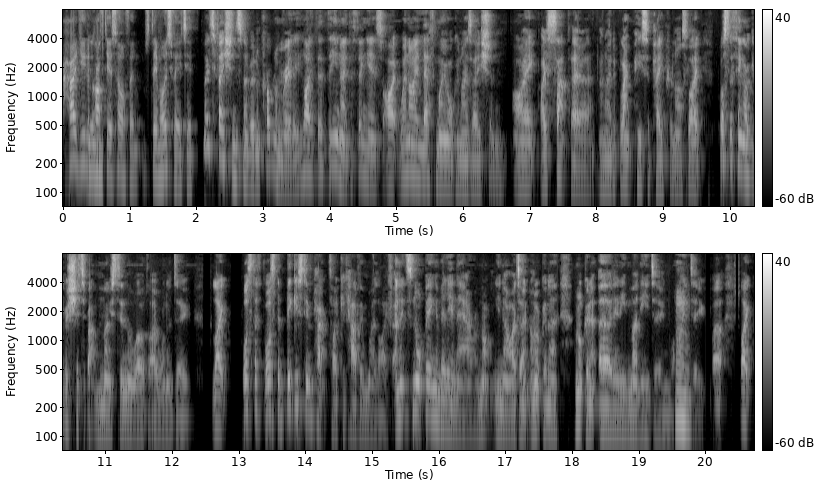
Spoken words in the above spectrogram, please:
How do you look Yeah. after yourself and stay motivated? Motivation's never been a problem, really. Like the, you know, the thing is, I when I left my organisation, I I sat there and I had a blank piece of paper and I was like, what's the thing I give a shit about most in the world that I want to do? Like, what's the what's the biggest impact I could have in my life? And it's not being a millionaire. I'm not, you know, I don't. I'm not gonna. I'm not gonna earn any money doing what I Mm. do. But like,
